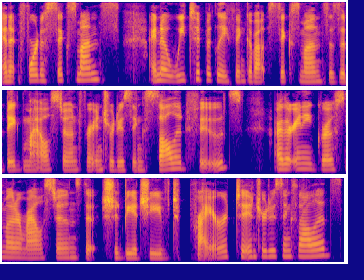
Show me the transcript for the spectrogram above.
And at four to six months, I know we typically think about six months as a big milestone for introducing solid foods. Are there any gross motor milestones that should be achieved prior to introducing solids?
